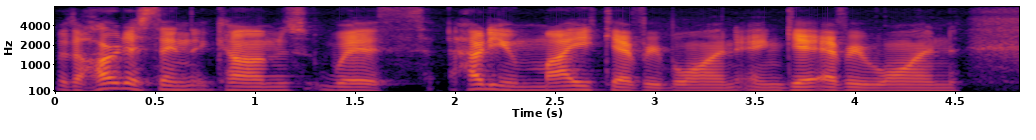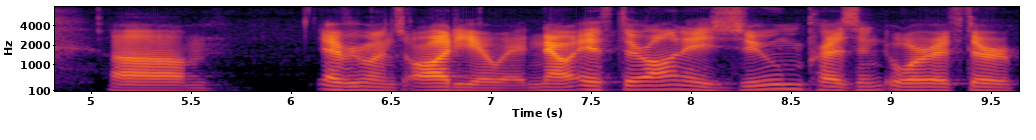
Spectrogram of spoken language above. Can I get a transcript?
but the hardest thing that comes with how do you mic everyone and get everyone um, everyone's audio in. Now, if they're on a Zoom present or if they're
